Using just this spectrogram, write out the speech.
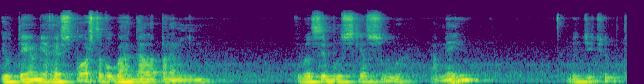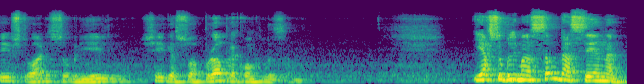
Eu tenho a minha resposta, vou guardá-la para mim. Que você busque a sua. Amém? Medite no texto, ore sobre ele, chegue à sua própria conclusão. E a sublimação da cena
